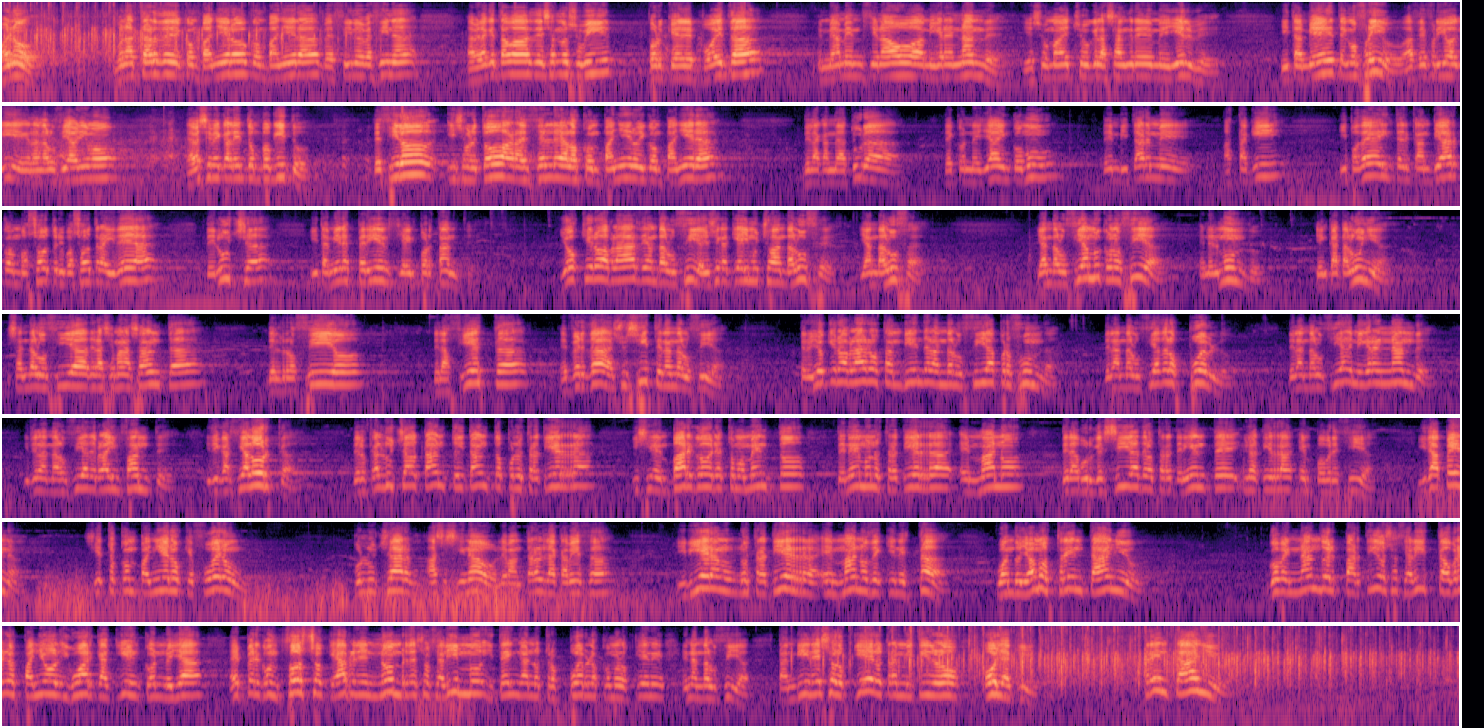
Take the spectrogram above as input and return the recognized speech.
Bueno, buenas tardes compañeros, compañeras, vecinos y vecinas. La verdad que estaba deseando subir porque el poeta me ha mencionado a Miguel Hernández y eso me ha hecho que la sangre me hierve. Y también tengo frío, hace frío aquí, en Andalucía venimos, a ver si me caliento un poquito. Deciros y sobre todo agradecerle a los compañeros y compañeras de la candidatura de Cornellá en Común, de invitarme hasta aquí y poder intercambiar con vosotros y vosotras ideas de lucha y también experiencia importante. Yo os quiero hablar de Andalucía, yo sé que aquí hay muchos andaluces y andaluzas, y Andalucía es muy conocida en el mundo y en Cataluña, esa Andalucía de la Semana Santa, del Rocío, de la fiesta, es verdad, eso existe en Andalucía. Pero yo quiero hablaros también de la Andalucía profunda, de la Andalucía de los pueblos, de la Andalucía de Miguel Hernández y de la Andalucía de Blas Infante y de García Lorca, de los que han luchado tanto y tanto por nuestra tierra y sin embargo en estos momentos tenemos nuestra tierra en manos de la burguesía, de los terratenientes y una tierra empobrecida. Y da pena si estos compañeros que fueron por luchar asesinados levantaran la cabeza y vieran nuestra tierra en manos de quien está, cuando llevamos 30 años gobernando el Partido Socialista Obrero Español, igual que aquí en Cornellá, es vergonzoso que hablen en nombre del socialismo y tengan nuestros pueblos como los tienen en Andalucía. También eso lo quiero transmitirlo hoy aquí. 30 años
